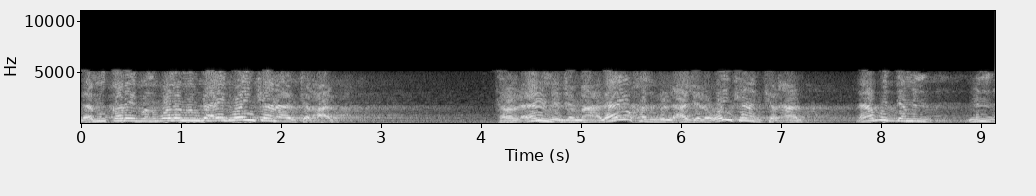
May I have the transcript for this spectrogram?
لا من قريب ولا من بعيد وإن كان أذكى العالم ترى العلم يا جماعة لا يؤخذ بالعجلة وإن كان أذكى العالم لا بد من من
